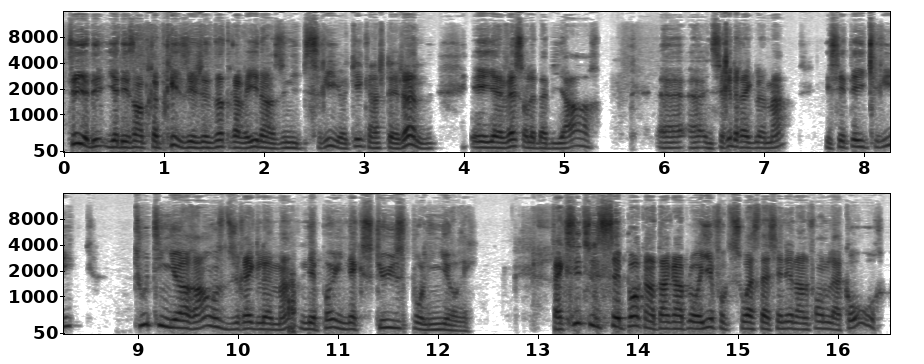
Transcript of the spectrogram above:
Il y, a des entreprises, j'ai déjà travaillé dans une épicerie OK, quand j'étais jeune, et il y avait sur le babillard euh, euh, une série de règlements, et c'était écrit Toute ignorance du règlement n'est pas une excuse pour l'ignorer. Fait que si tu ne le sais pas qu'en tant qu'employé, il faut que tu sois stationné dans le fond de la cour,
